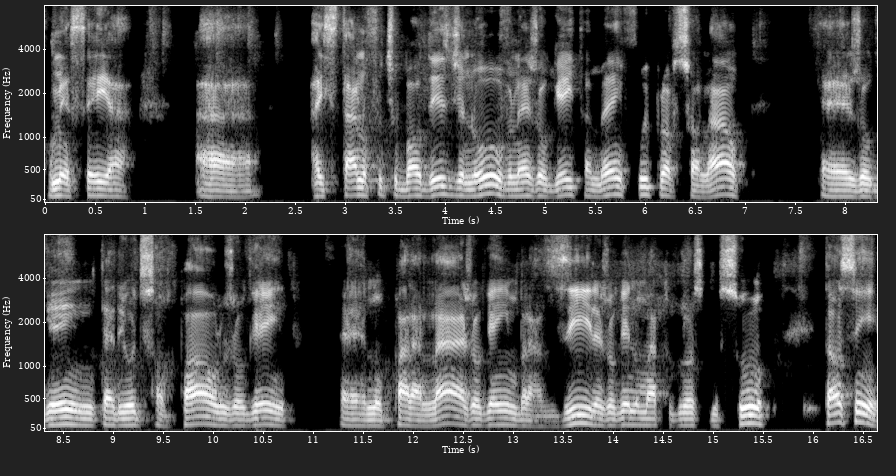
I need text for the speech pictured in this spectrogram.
comecei a, a, a, estar no futebol desde novo, né? Joguei também, fui profissional, é, joguei no interior de São Paulo, joguei é, no Paraná, joguei em Brasília, joguei no Mato Grosso do Sul. Então, assim,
